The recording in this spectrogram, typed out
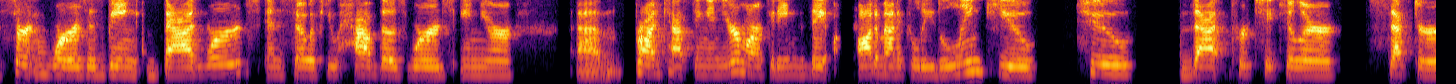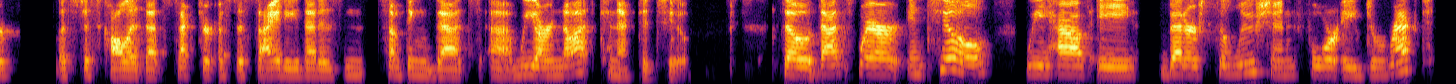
certain words as being bad words. And so if you have those words in your um, broadcasting in your marketing, they automatically link you to that particular sector let's just call it that sector of society that is something that uh, we are not connected to. So that's where until we have a better solution for a direct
